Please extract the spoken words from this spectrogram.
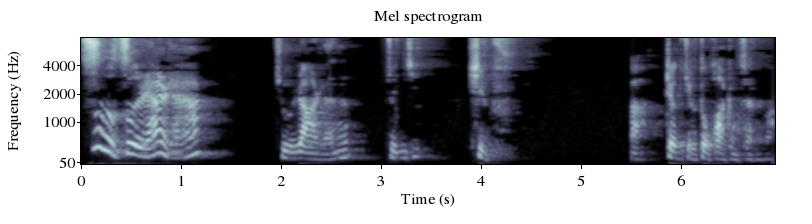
自自然然就让人尊敬、幸福，啊，这个就度化众生了嘛。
